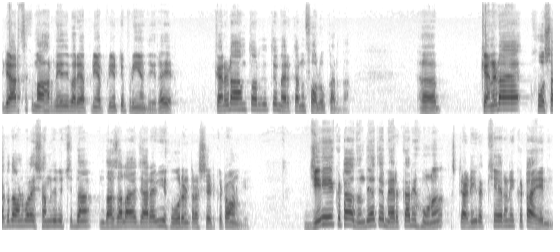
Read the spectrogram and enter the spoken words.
ਜਿਹੜੇ ਆਰਥਿਕ ਮਾਹਰ ਨੇ ਇਹਦੇ ਬਾਰੇ ਆਪਣੀਆਂ ਆਪਣੀਆਂ ਟਿੱਪਣੀਆਂ ਦੇ ਰਹੇ ਆ। ਕੈਨੇਡਾ ਆਮ ਤੌਰ ਦੇ ਉੱਤੇ ਅਮਰੀਕਾ ਨੂੰ ਫੋਲੋ ਕਰਦਾ। ਕੈਨੇਡਾ ਹੋ ਸਕਦਾ ਆਉਣ ਵਾਲੇ ਸਮੇਂ ਦੇ ਵਿੱਚ ਜਿੱਦਾਂ ਅੰਦਾਜ਼ਾ ਲਾਇਆ ਜਾ ਰਿਹਾ ਵੀ ਹੋਰ ਇੰਟਰਸਟ ਰੇਟ ਘਟਾਉਣਗੇ। ਜੇ ਇਹ ਘਟਾ ਦਿੰਦੇ ਆ ਤੇ ਅਮਰੀਕਾ ਨੇ ਹੁਣ ਸਟੱਡੀ ਰੱਖਿਆ, ਇਹਨਾਂ ਨੇ ਘਟਾਏ ਨਹੀਂ।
